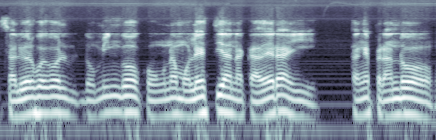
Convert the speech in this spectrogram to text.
Salió del juego el domingo con una molestia en la cadera y están esperando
